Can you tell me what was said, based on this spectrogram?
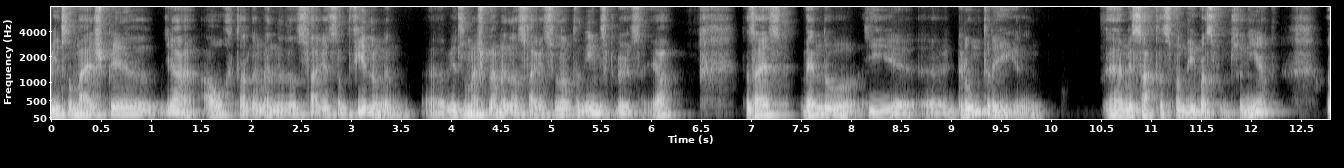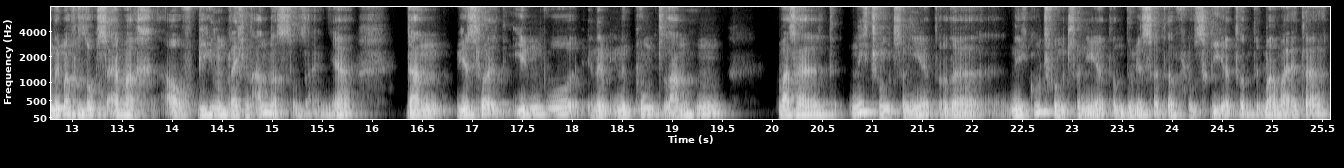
wie zum Beispiel, ja, auch dann am Ende des Tages Empfehlungen, äh, wie zum Beispiel am Ende des Tages eine Unternehmensgröße, ja. Das heißt, wenn du die äh, Grundregeln äh, missachtet von dem, was funktioniert, und immer versuchst einfach auf Biegen und Brechen anders zu sein, ja, dann wirst du halt irgendwo in einem, in einem Punkt landen, was halt nicht funktioniert oder nicht gut funktioniert und du wirst halt dann frustriert und immer weiter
